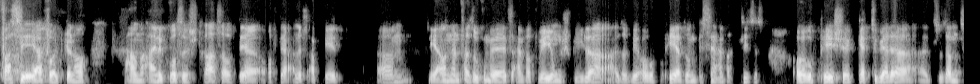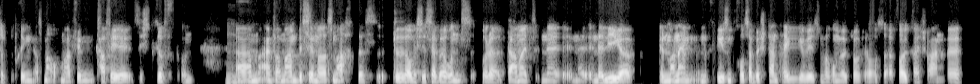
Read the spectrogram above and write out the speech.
Fast wie Erfurt, genau. Wir haben eine große Straße, auf der, auf der alles abgeht. Ähm, ja, und dann versuchen wir jetzt einfach, wir jungen Spieler, also wir Europäer, so ein bisschen einfach dieses europäische Get-Together äh, zusammenzubringen, dass man auch mal für einen Kaffee sich trifft und mhm. ähm, einfach mal ein bisschen was macht. Das, glaube ich, ist ja bei uns oder damals in der, in der, in der Liga in Mannheim ein riesengroßer Bestandteil gewesen, warum wir, glaube ich, auch so erfolgreich waren. Wir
